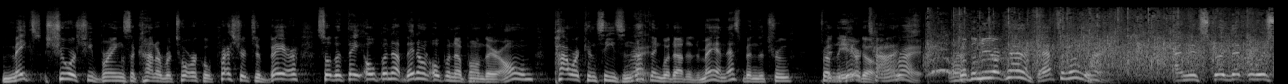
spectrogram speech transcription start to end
makes sure she brings a kind of rhetorical pressure to bear so that they open up. They don't open up on their own. Power concedes nothing without a demand. That's been the truth from The the, New York. Times? Right. From the New York Times, absolutely. And it's good that it was.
